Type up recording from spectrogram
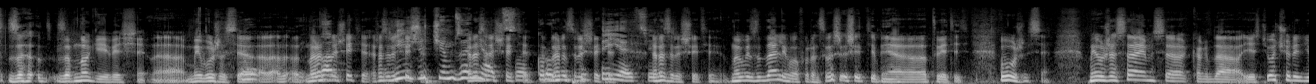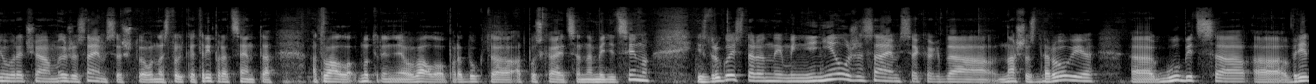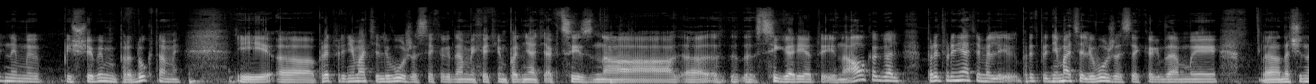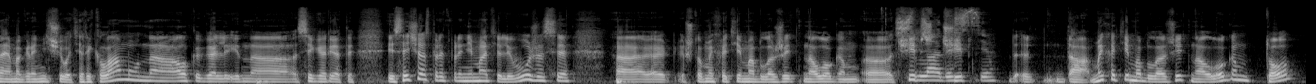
за, за многие вещи. Мы в ужасе. Ну, ну разрешите, разрешите. Есть чем заняться, разрешите, кроме ну, разрешите, разрешите. Но вы задали вопрос, разрешите мне ответить. В ужасе. Мы ужасаемся, когда есть очереди у врача, мы ужасаемся, что у нас только 3% от вала, внутреннего валового продукта отпускается на медицину. И с другой стороны, мы не, не ужасаемся, когда наше здоровье э, губится э, вредными пищевыми продуктами. И э, предприниматели в ужасе, когда мы хотим поднять акциз на э, сигареты и на алкоголь. Предприниматели, предприниматели в ужасе, когда мы э, начинаем ограничивать рекламу на алкоголь и на сигареты. И сейчас предприниматели в ужасе, э, что мы хотим обложить налогом э, чипс. Чип, да, мы хотим обложить налогом то,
